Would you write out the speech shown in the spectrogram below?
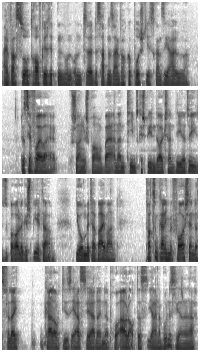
einfach so drauf geritten und, und äh, das hat uns einfach gepusht dieses ganze Jahr über. Du hast ja vorher bei, schon angesprochen, bei anderen Teams gespielt in Deutschland, die natürlich eine super Rolle gespielt haben, die oben mit dabei waren. Trotzdem kann ich mir vorstellen, dass vielleicht gerade auch dieses erste Jahr in der Pro A oder auch das Jahr in der Bundesliga danach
